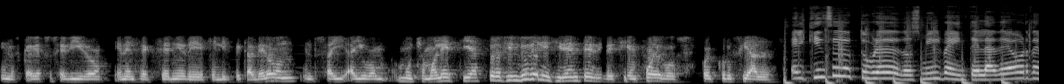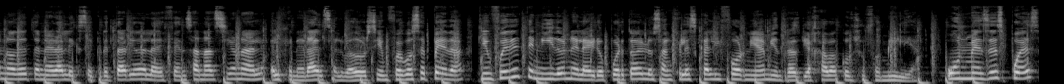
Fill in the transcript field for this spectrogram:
en los que había sucedido en el sexenio de Felipe Calderón, entonces ahí, ahí hubo mucha molestia, pero sin duda el incidente de Cienfuegos fue crucial. El 15 de octubre de 2020, la DEA ordenó detener al exsecretario de la Defensa Nacional, el general Salvador Cienfuegos Cepeda, quien fue detenido en el aeropuerto de Los Ángeles, California, mientras viajaba con su familia. Un mes después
